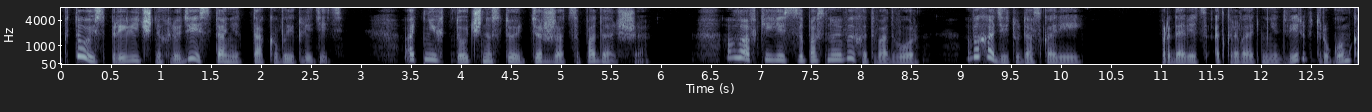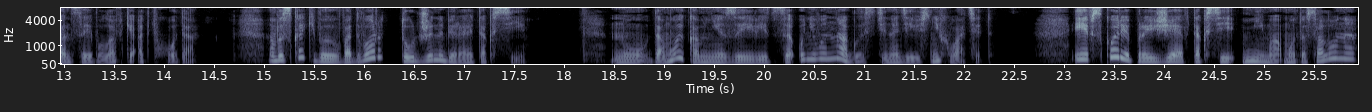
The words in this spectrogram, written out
Кто из приличных людей станет так выглядеть? От них точно стоит держаться подальше. В лавке есть запасной выход во двор. Выходи туда скорей. Продавец открывает мне дверь в другом конце его лавки от входа. Выскакиваю во двор, тут же набирая такси. Ну, домой ко мне заявиться у него наглости, надеюсь, не хватит. И вскоре, проезжая в такси мимо мотосалона,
